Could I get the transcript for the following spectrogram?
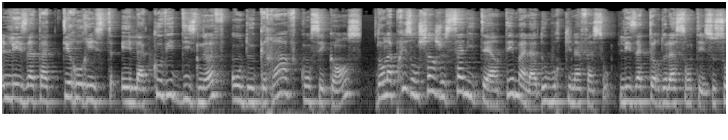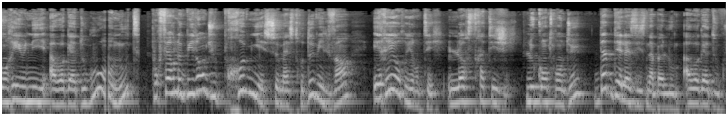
Les attaques terroristes et la Covid-19 ont de graves conséquences dans la prise en charge sanitaire des malades au Burkina Faso. Les acteurs de la santé se sont réunis à Ouagadougou en août pour faire le bilan du premier semestre 2020 et réorienter leur stratégie. Le compte rendu d'Abdelaziz Nabaloum à Ouagadougou.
